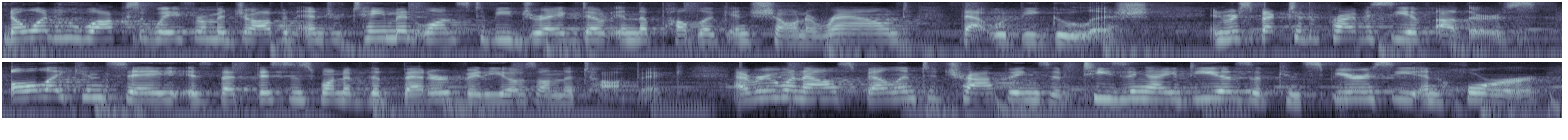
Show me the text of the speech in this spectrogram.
No one who walks away from a job in entertainment wants to be dragged out in the public and shown around, that would be ghoulish. In respect to the privacy of others, all I can say is that this is one of the better videos on the topic. Everyone else fell into trappings of teasing ideas of conspiracy and horror.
